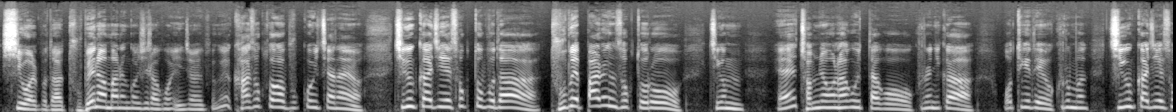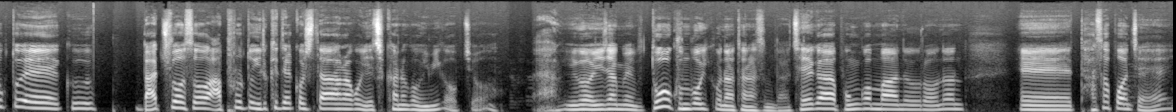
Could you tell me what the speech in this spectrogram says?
10월보다 두 배나 많은 것이라고 인정했습니다. 가속도가 붙고 있잖아요. 지금까지의 속도보다 두 배 빠른 속도로 지금 예? 점령을 하고 있다고 그러니까 어떻게 돼요? 그러면 지금까지의 속도에 그 맞추어서 앞으로도 이렇게 될 것이다라고 예측하는 건 의미가 없죠. 아, 이거 이 장면 또 군복 입고 나타났습니다. 제가 본 것만으로는 에, 다섯 번째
